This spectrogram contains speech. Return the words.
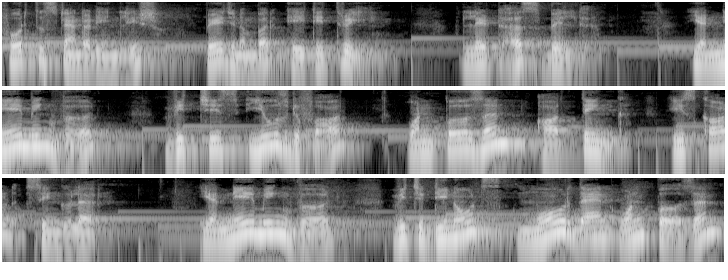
Fourth Standard English, page number 83. Let us build. A naming word which is used for one person or thing is called singular. A naming word which denotes more than one person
